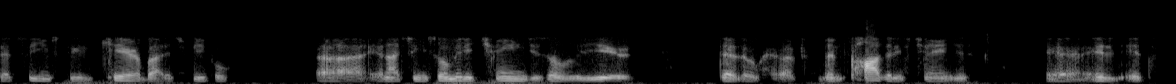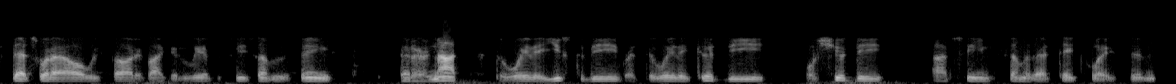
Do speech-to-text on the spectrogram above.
that seems to care about its people. Uh, and I've seen so many changes over the years that have been positive changes. Uh, it, it's that's what I always thought. If I could live to see some of the things that are not the way they used to be, but the way they could be, or should be, I've seen some of that take place. in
